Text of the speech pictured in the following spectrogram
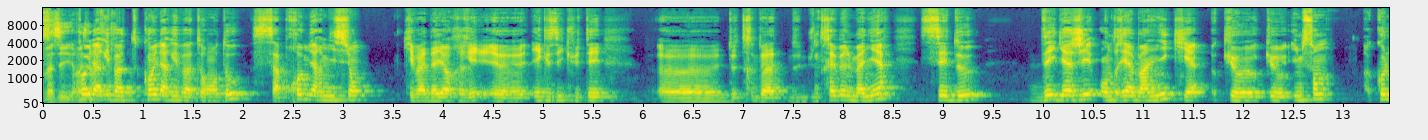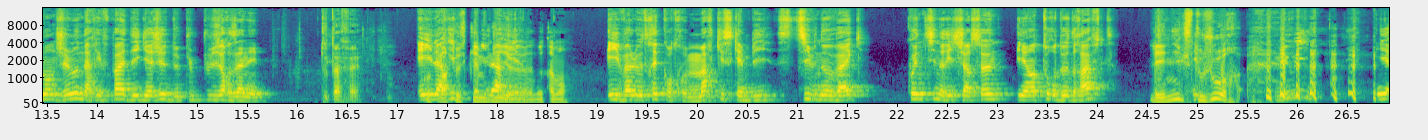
vas-y. Quand vas-y. il, arrive à, quand il arrive à Toronto, sa première mission, qui va d'ailleurs euh, exécuter euh, tr- d'une très belle manière, c'est de dégager Andrea Bargnani, qui a, que, que, il me semble, Colangelo n'arrive pas à dégager depuis plusieurs années. Tout à fait. Et il arrive, Marcus Camby, il arrive euh, notamment. et il va le trade contre Marcus Camby, Steve Novak, Quentin Richardson et un tour de draft. Les Knicks, toujours. Mais oui. Et, et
